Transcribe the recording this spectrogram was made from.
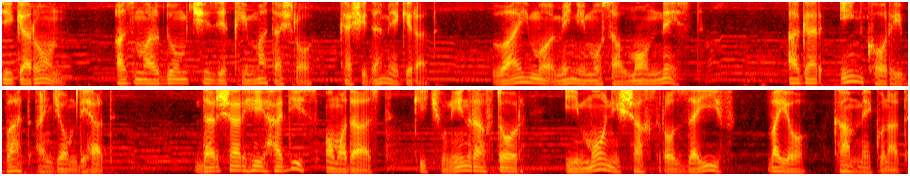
дигарон аз мардум чизи қиматашро кашида мегирад вай муъмини мусалмон нест اگر این کاری بد انجام دهد در شرح حدیث آمده است که چونین رفتار ایمان شخص را ضعیف و یا کم می کند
